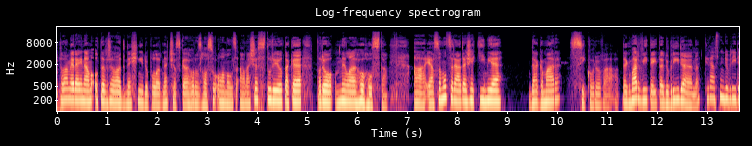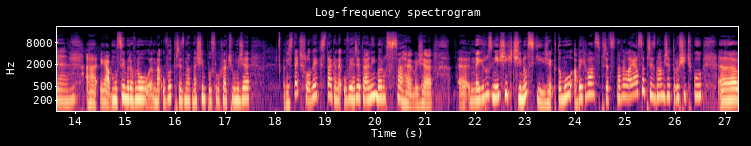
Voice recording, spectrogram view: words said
Kapela Miraj nám otevřela dnešní dopoledne Českého rozhlasu Olomouc a naše studio také pro milého hosta. A já jsem moc ráda, že tím je Dagmar Sikorová. Dagmar, vítejte, dobrý den. Krásný dobrý den. A já musím rovnou na úvod přiznat našim posluchačům, že vy jste člověk s tak neuvěřitelným rozsahem, že nejrůznějších činností, že k tomu, abych vás představila, já se přiznám, že trošičku, eh,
